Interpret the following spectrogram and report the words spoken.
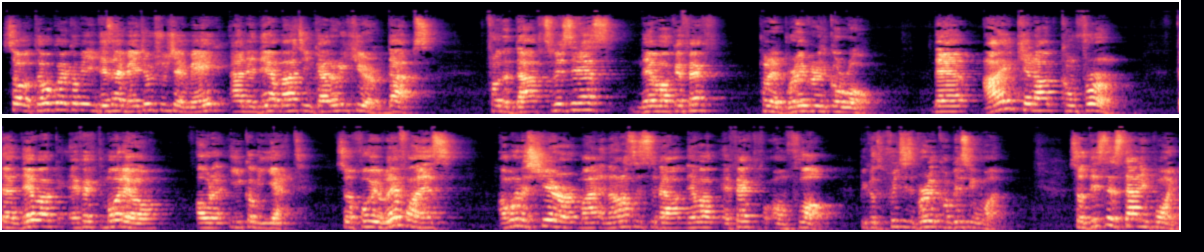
So token economy design matrix which I made, and they are matching category here, dApps. For the dApps business, network effect play a very critical role. Then I cannot confirm the network effect model of the ECOMI yet. So for your reference, I want to share my analysis about network effect on flow because which is a very convincing one. So this is the starting point.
